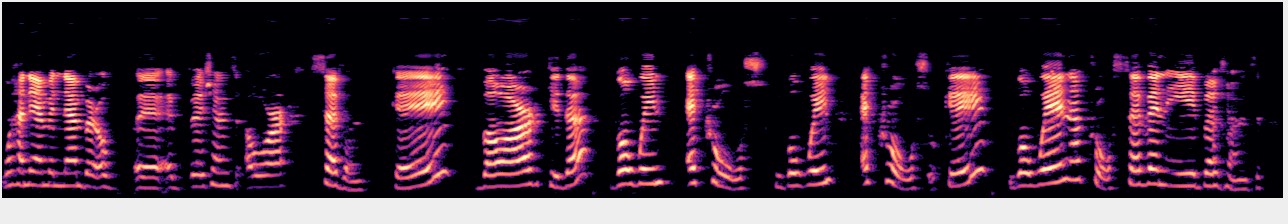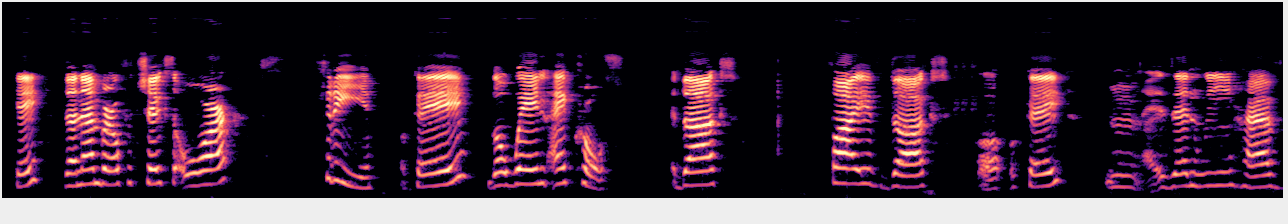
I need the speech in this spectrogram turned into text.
وهنعمل number of uh, pigeons or seven okay bar كده going across going across okay going across seven a pigeons okay the number of chicks or three okay going across ducks five ducks oh, okay mm, then we have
